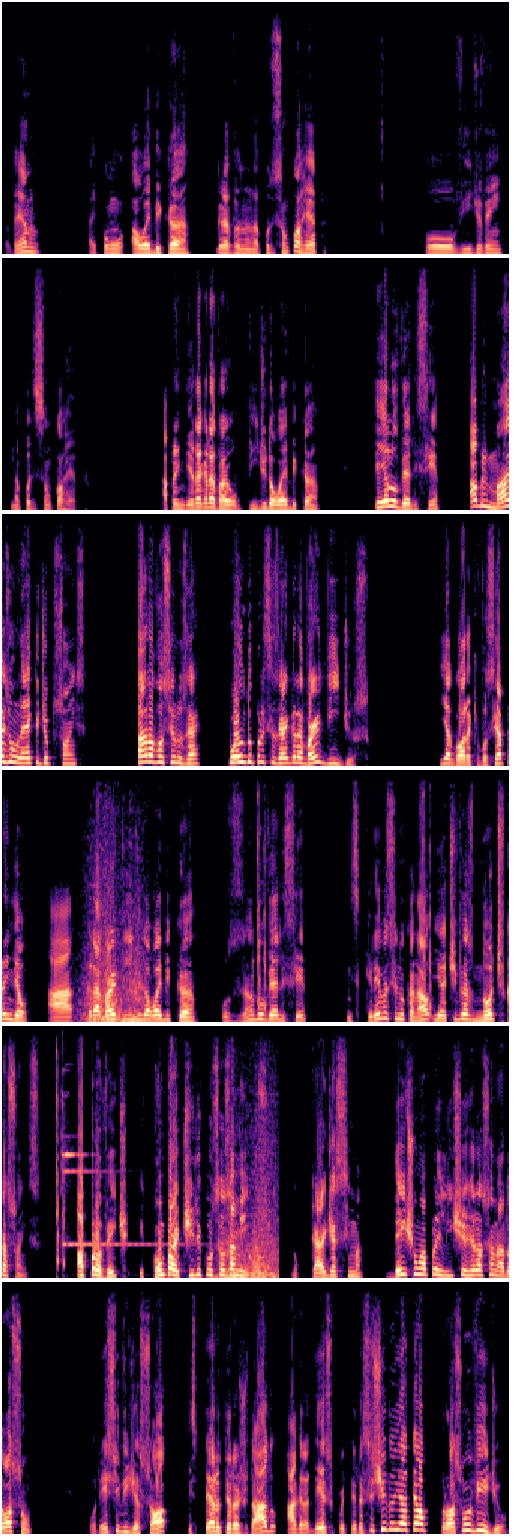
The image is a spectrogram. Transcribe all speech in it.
Tá vendo? Aí com a webcam gravando na posição correta, o vídeo vem na posição correta. Aprender a gravar o vídeo da webcam pelo VLC abre mais um leque de opções para você usar quando precisar gravar vídeos. E agora que você aprendeu a gravar vídeo da webcam usando o VLC, inscreva-se no canal e ative as notificações aproveite e compartilhe com seus amigos. No card acima, deixe uma playlist relacionada ao assunto. Por esse vídeo é só, espero ter ajudado, agradeço por ter assistido e até o próximo vídeo.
